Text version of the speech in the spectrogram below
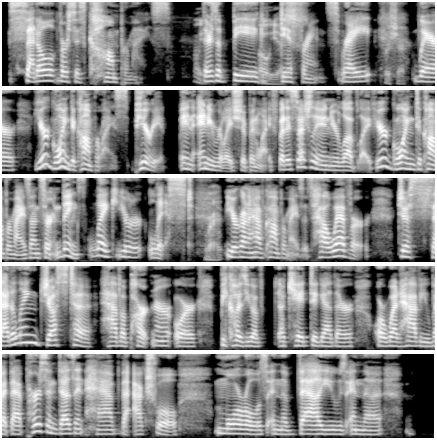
settle versus compromise. Oh, yeah. There's a big Oh, yes. difference, right? for sure where you're going to compromise, period, in any relationship in life, but especially in your love life. You're going to compromise on certain things, like your list. right You're going to have compromises. However, just settling just to have a partner or because you have a kid together or what have you, but that person doesn't have the actual morals and the values and the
